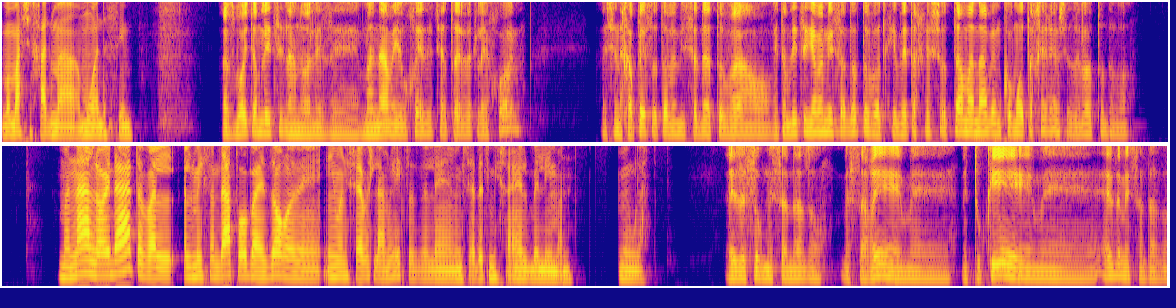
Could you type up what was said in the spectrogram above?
ממש אחד מהמועדפים. אז בואי תמליצי לנו על איזה מנה מיוחדת שאת אוהבת לאכול. ושנחפש אותה במסעדה טובה, או... ותמליצי גם על מסעדות טובות, כי בטח יש אותה מנה במקומות אחרים שזה לא אותו דבר. מנה, לא יודעת, אבל על מסעדה פה באזור, אה, אם אני חייבת להמליץ, אז על אה, מסעדת מיכאל בלימן. מעולה. איזה סוג מסעדה זו? בשרים, אה, מתוקים, איזה מסעדה זו?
